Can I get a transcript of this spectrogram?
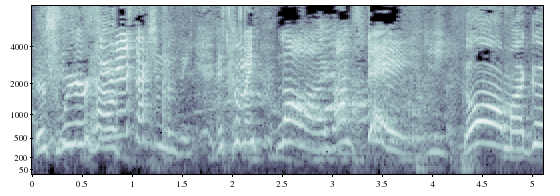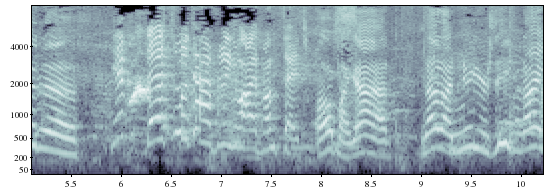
It's weird how. Action movie. It's coming live on stage. Oh my goodness. Yep, that's what's happening live on stage. Oh my God. Not on New Year's Eve night.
